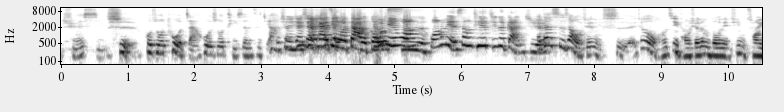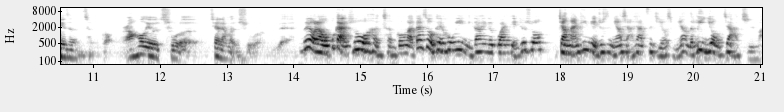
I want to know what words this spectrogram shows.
学习，是，或者说拓展，或者说提升自己啊。像现在现在开这么大的公有点往脸上贴金的感觉。哎但事实上，我觉得你是哎、就是我们自己同学那么多年，其实你创业真的很成功，然后又出了现在两本书了，对不对？没有啦，我不敢说我很成功啦，但是我可以呼应你刚刚一个观点，就是说讲难听点，就是你要想一下自己有什么样的利用价值嘛。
